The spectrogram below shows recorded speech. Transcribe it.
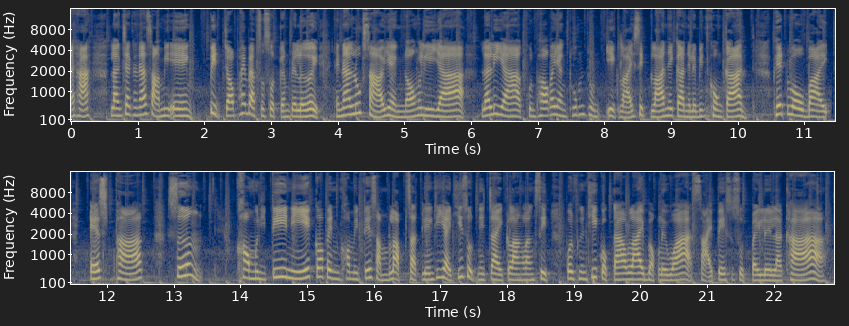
นะคะ หลังจากทางด้านสามีเองปิดจ็อบให้แบบสดๆกันไปเลย ทางด้านลูกสาวอย่างน้องลียา และลียา คุณพ่อก็ยังทุ่มทุนอีกหลายสิบล้านในการเนรมิตโครงการเพชรโวบายเอสพาร์คซึ่งคอมมูนิตี้นี้ก็เป็นคอมมูนิตี้สำหรับสัตว์เลี้ยงที่ใหญ่ที่สุดในใจกลางลังสิตบนพื้นที่กว่า9ไร่บอกเลยว่าสายเปย์สุดๆไปเลยล่ะค่ะ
